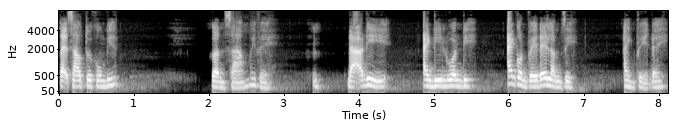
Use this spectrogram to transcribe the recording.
Tại sao tôi không biết? Gần sáng mới về. Đã đi, anh đi luôn đi. Anh còn về đây làm gì? Anh về đây.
